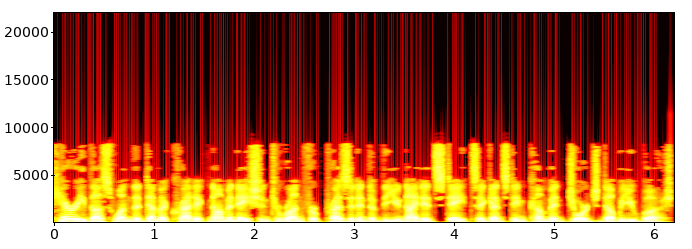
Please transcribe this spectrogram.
Kerry thus won the Democratic nomination to run for President of the United States against incumbent George W. Bush.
